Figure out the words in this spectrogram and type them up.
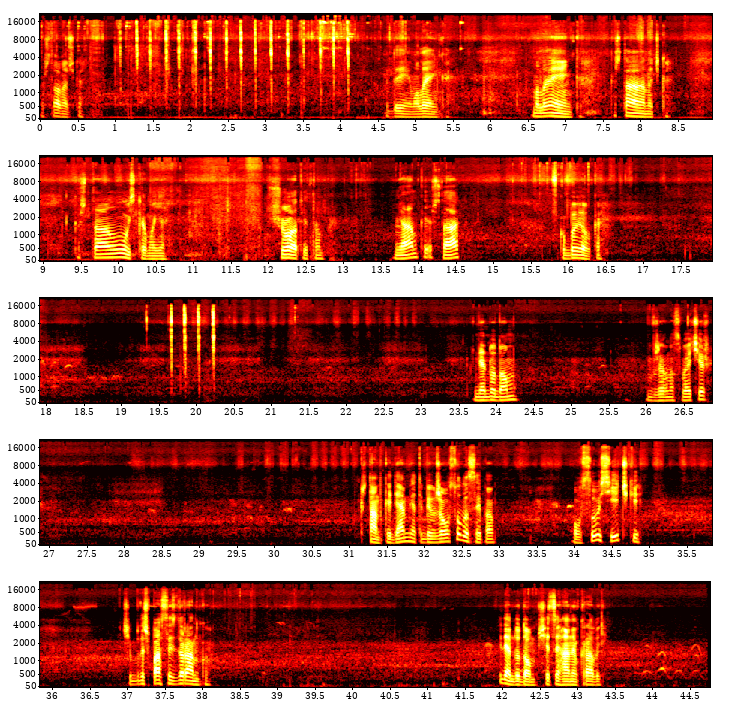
Каштаночка. Де маленька. Маленька. Каштаночка. Каштануська моя. Що ти там? Нямкаєш, так? Кобилка. Йдемо додому. Вже в нас вечір. Каштанка, йдемо, я тобі вже овсу досипав. Овсу, січки. Чи будеш пастись до ранку? Йдемо додому, ще цигани вкрадуть.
